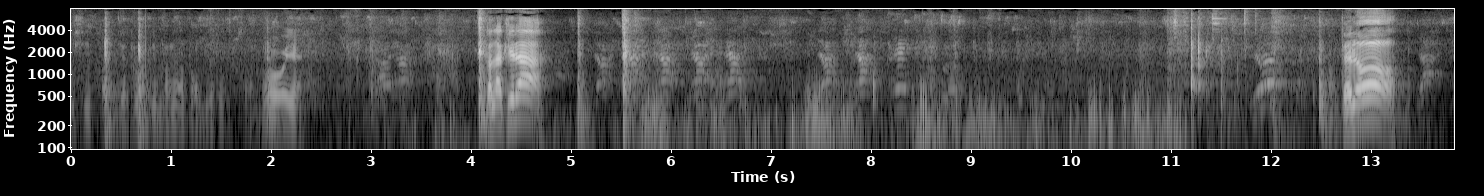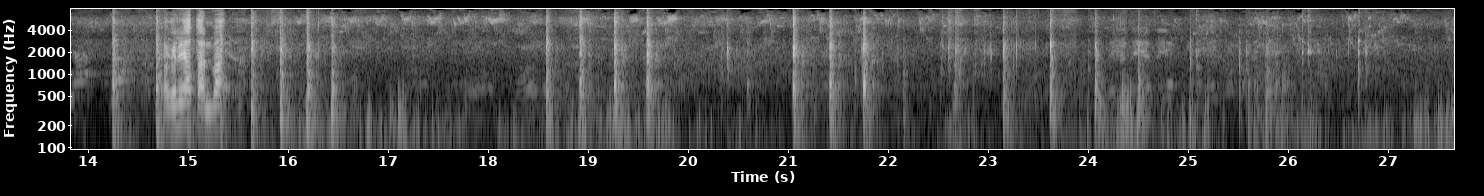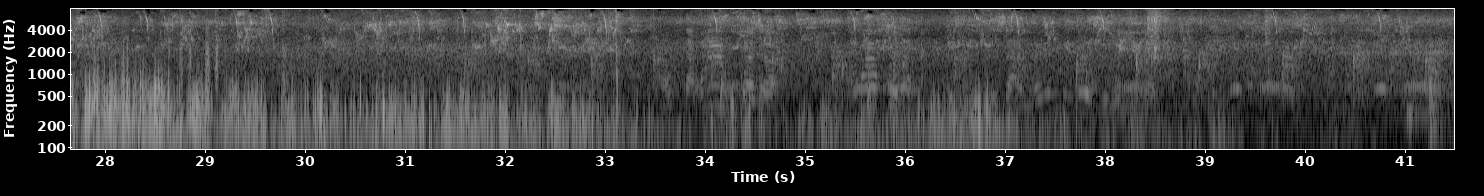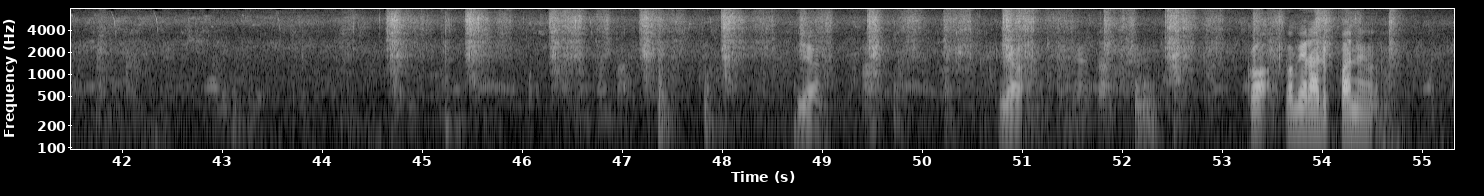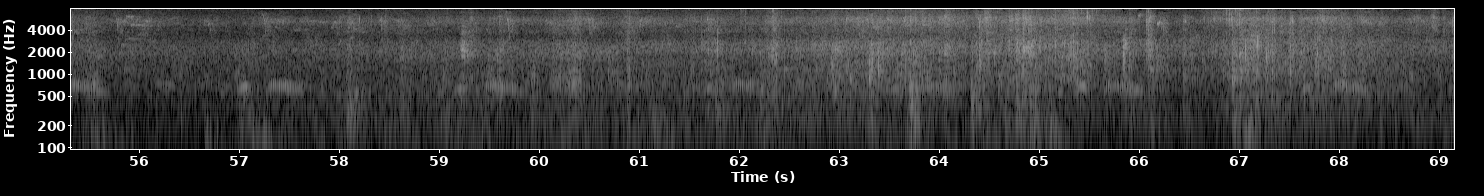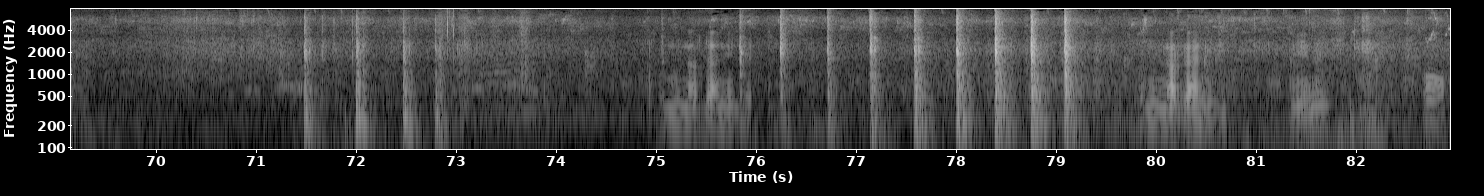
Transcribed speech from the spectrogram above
posisi Pak Jero di mana Pak Jero oh ya Bentar lagi dah Telo. Kelihatan, Pak. Iya. Iya. Kok kamera depan ya? benar dan ini benar dan ini ini oh.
